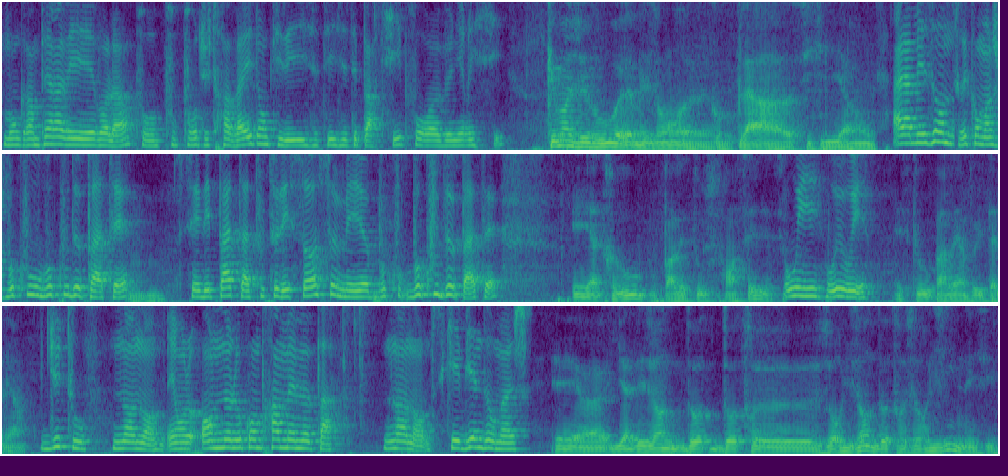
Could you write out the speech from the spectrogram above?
Mon grand-père avait, voilà, pour, pour, pour du travail, donc il- ils étaient, ils étaient partis pour venir ici. Que mangez-vous à la maison euh, comme plat euh, sicilien À la maison, c'est vrai qu'on mange beaucoup, beaucoup de pâtes. hein. C'est les pâtes à toutes les sauces, mais euh, beaucoup, beaucoup de pâtes. hein. Et entre vous, vous parlez tous français, bien sûr? Oui, oui, oui. Est-ce que vous parlez un peu italien? Du tout. Non, non. Et on, on ne le comprend même pas. Non, non. Ce qui est bien dommage. Et euh, il y a des gens d'autres euh, horizons, d'autres origines ici.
